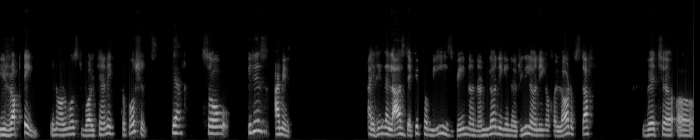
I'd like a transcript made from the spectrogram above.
erupting in almost volcanic proportions. Yeah. So it is, I mean, I think the last decade for me has been an unlearning and a relearning of a lot of stuff, which uh, uh,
